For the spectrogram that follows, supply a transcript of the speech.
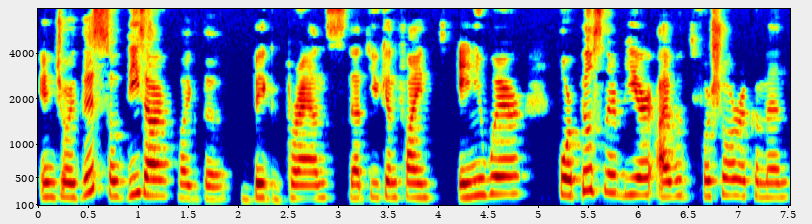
enjoy this. So these are like the big brands that you can find anywhere. For Pilsner beer, I would for sure recommend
